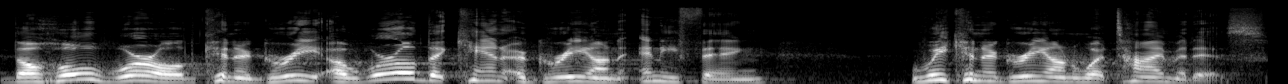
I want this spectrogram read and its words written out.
the whole world can agree, a world that can't agree on anything, we can agree on what time it is?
